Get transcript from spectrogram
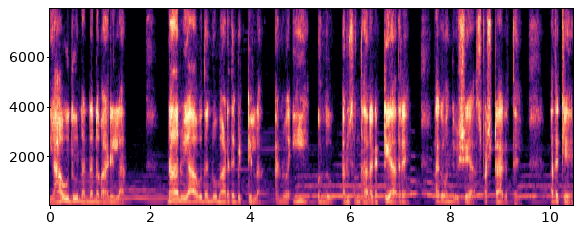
ಯಾವುದು ನನ್ನನ್ನ ಮಾಡಿಲ್ಲ. ನಾನು ಯಾವುದನ್ನು ಮಾಡದೆ ಬಿಟ್ಟಿಲ್ಲ ಅನ್ನುವ ಈ ಒಂದು ಅನುಸಂಧಾನ ಗಟ್ಟಿಯಾದ್ರೆ ಆಗ ಒಂದು ವಿಷಯ ಸ್ಪಷ್ಟ ಆಗುತ್ತೆ. ಅದಕ್ಕೆ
